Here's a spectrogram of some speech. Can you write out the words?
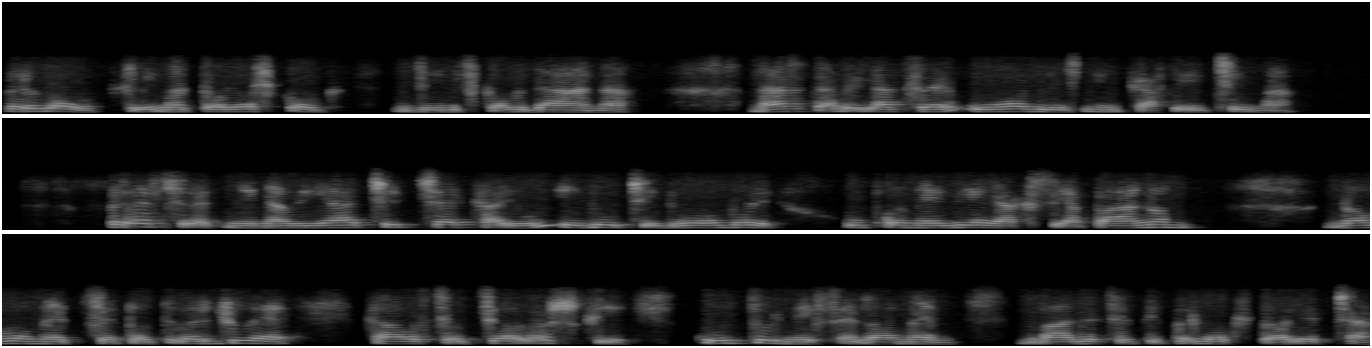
prvog klimatološkog zimskog dana. Nastavila se u obližnjim kafićima. Presretni navijači čekaju idući dvoboj u ponedjeljak s Japanom. Nogomet se potvrđuje kao sociološki kulturni fenomen 21. stoljeća.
